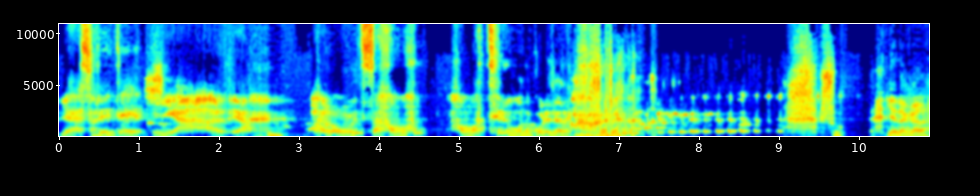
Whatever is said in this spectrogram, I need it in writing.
いや、それで、いやー、いや、うんあの、ムツさん、ハマ、ハマってるものこれじゃない？そう。いや、だから、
